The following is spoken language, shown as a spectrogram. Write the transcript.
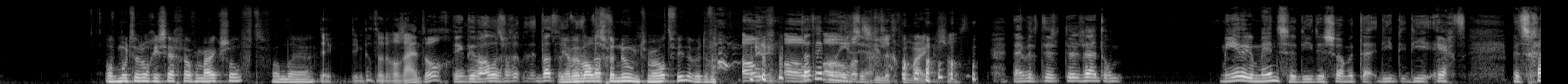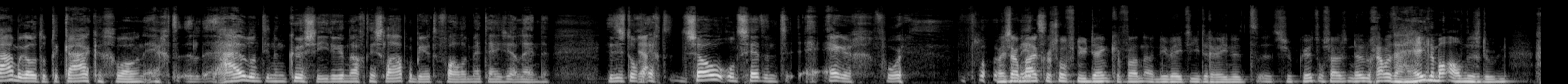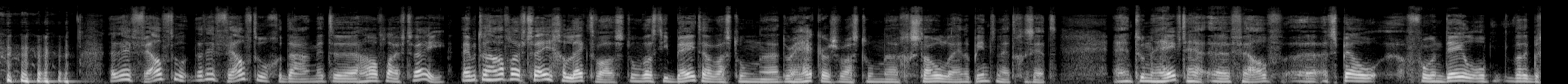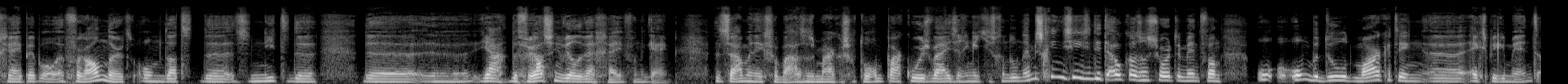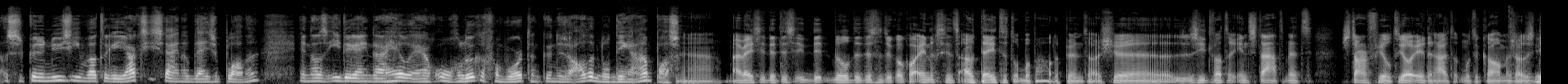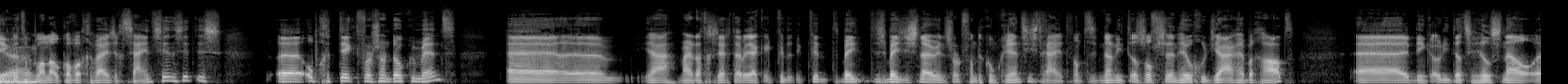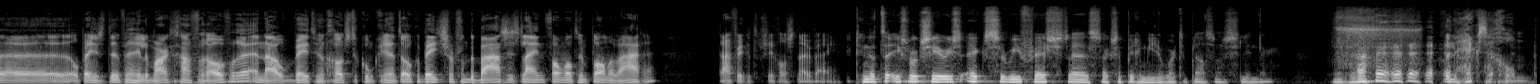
Of moeten we nog iets zeggen over Microsoft? Van de... Ik denk dat we er wel zijn, toch? Ik denk dat we alles... Wat, Ja, we hebben alles wat- genoemd, maar wat vinden we ervan? Oh, oh, Dat hebben we oh, niet wat gezegd. zielig voor Microsoft. Nee, maar er, er zijn toch meerdere mensen die dus zo met die, die, die echt met schaamrood op de kaken gewoon echt huilend in hun kussen iedere nacht in slaap proberen te vallen met deze ellende. Dit is toch Ja. echt zo ontzettend erg voor. Maar zou. Microsoft nu denken van, nou, nu weet iedereen het, het subkut? Of zou ze, nou, dan gaan we het helemaal anders doen. Dat heeft Valve toen, dat heeft Valve toen gedaan met eh, Half-Life 2. Nee, maar toen Half-Life 2 gelekt was, toen was die beta was toen, eh, door hackers was toen eh, gestolen en op internet gezet. En toen heeft eh, Valve eh, het spel voor een deel op, wat ik begrepen heb, veranderd. Omdat de, ze niet de, de, eh, ja, de verrassing wilden weggeven van de game. Het zou me niks verbazen als Microsoft toch een paar koerswijzigingetjes gaan doen. En misschien zien ze dit ook als een soort van on- onbedoeld marketing experiment. Als Ze kunnen nu zien wat de reacties zijn op deze plannen. En als iedereen daar heel erg ongelukkig van wordt, dan kunnen ze altijd nog dingen aanpassen. Ja, maar weet je, dit is, dit, dit is natuurlijk ook wel enigszins outdated op bepaalde punten. Als je ziet wat erin staat met Starfield, die al eerder uit had moeten komen. en Zo. Dus ik denk Ja. dat de plannen ook al wat gewijzigd zijn sinds dit is eh, opgetikt voor zo'n document. Eh, ja, maar dat gezegd hebben, ja, ik vind het, ik vind het, een beetje, het is een beetje sneu in een soort van de concurrentiestrijd. Want het is nou niet alsof ze een heel goed jaar hebben gehad. Eh, ik denk ook niet dat ze heel snel opeens de hele markt gaan veroveren. En nou weet hun grootste concurrent ook een beetje soort van de basislijn van wat hun plannen waren. Daar vind ik het op zich wel sneu bij. Ik denk dat de Xbox Series X refresh eh, straks een piramide wordt in plaats van een cilinder. Ja, Een hexagon.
